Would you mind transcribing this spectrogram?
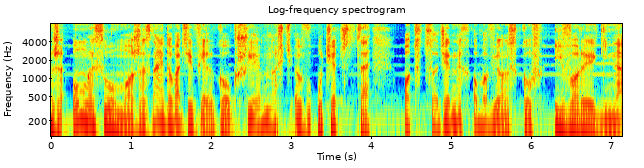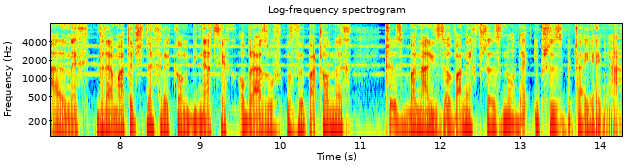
że umysł może znajdować wielką przyjemność w ucieczce od codziennych obowiązków i w oryginalnych, dramatycznych rekombinacjach obrazów wypaczonych czy zbanalizowanych przez nudę i przyzwyczajenia.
